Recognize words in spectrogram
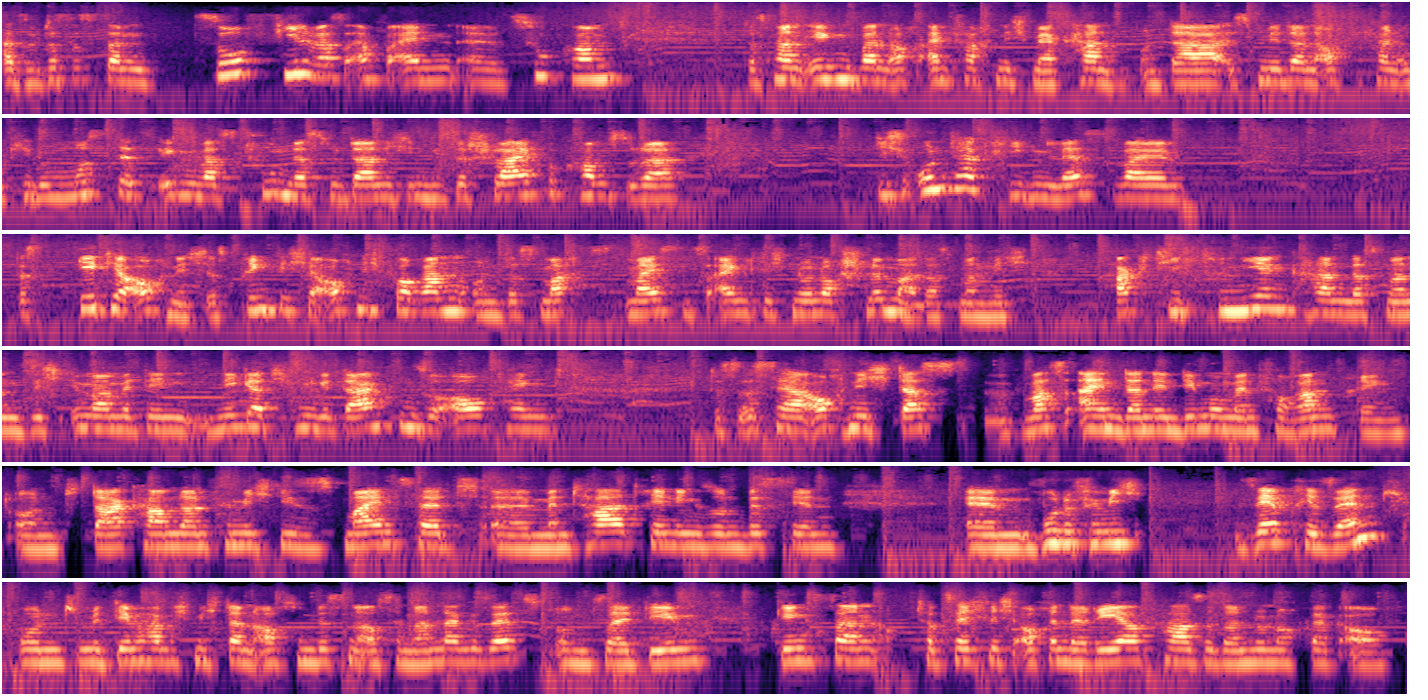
also das ist dann so viel, was auf einen äh, zukommt, dass man irgendwann auch einfach nicht mehr kann. Und da ist mir dann aufgefallen, okay, du musst jetzt irgendwas tun, dass du da nicht in diese Schleife kommst oder dich unterkriegen lässt, weil das geht ja auch nicht. Das bringt dich ja auch nicht voran und das macht es meistens eigentlich nur noch schlimmer, dass man nicht aktiv trainieren kann, dass man sich immer mit den negativen Gedanken so aufhängt. Das ist ja auch nicht das, was einen dann in dem Moment voranbringt. Und da kam dann für mich dieses Mindset, äh, Mentaltraining so ein bisschen, ähm, wurde für mich sehr präsent und mit dem habe ich mich dann auch so ein bisschen auseinandergesetzt und seitdem ging es dann tatsächlich auch in der Reha-Phase dann nur noch bergauf.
